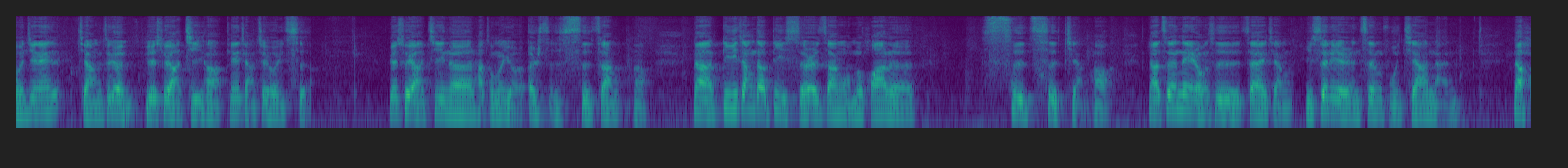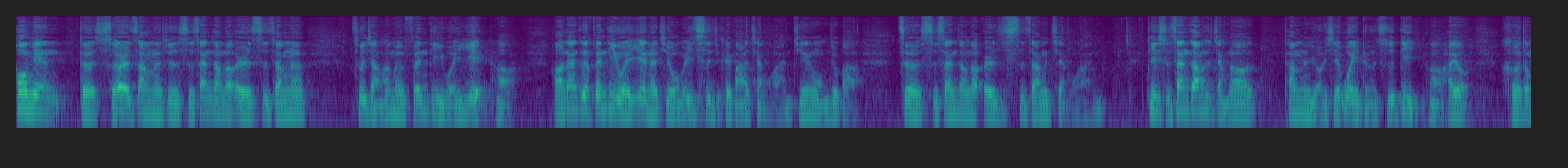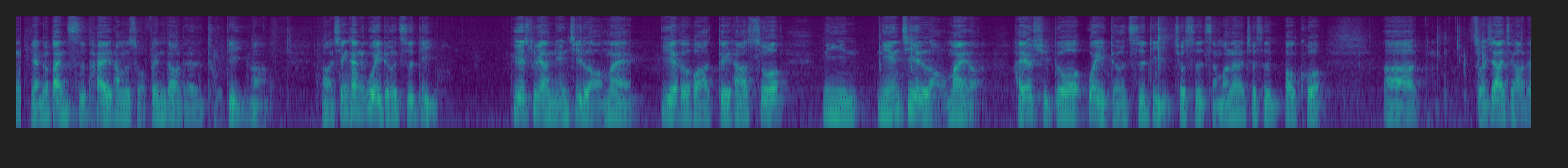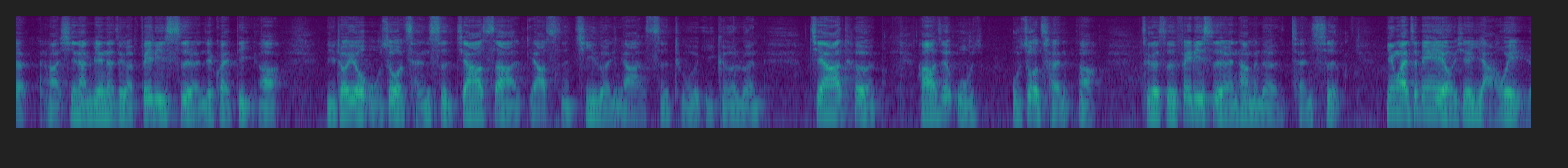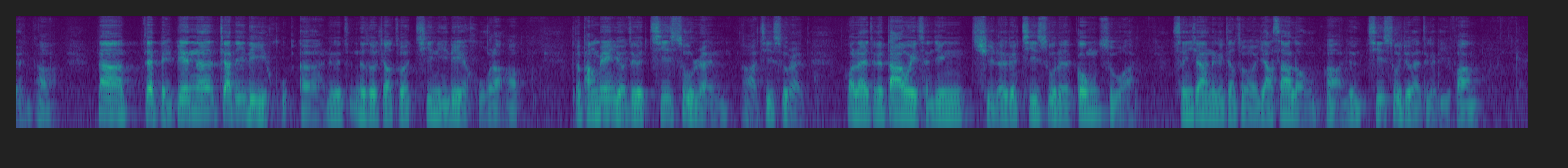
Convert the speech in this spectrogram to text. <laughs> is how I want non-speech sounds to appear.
我们今天讲这个《约书亚记》哈，今天讲最后一次。《约书亚记》呢，它总共有二十四章啊。那第一章到第十二章，我们花了四次讲哈。那这个内容是在讲以色列人征服迦南。那后面的十二章呢，就是十三章到二十四章呢，就讲他们分地为业哈。好，那这个分地为业呢，其实我们一次就可以把它讲完。今天我们就把这十三章到二十四章讲完。第十三章是讲到他们有一些未得之地啊，还有。河东两个半支派，他们所分到的土地啊，啊，先看未得之地。约书亚年纪老迈，耶和华对他说：“你年纪老迈了，还有许多未得之地，就是什么呢？就是包括啊左下角的啊西南边的这个非利士人这块地啊，里头有五座城市：加萨、雅什基伦、雅什图、以格伦、加特。好，这五五座城啊，这个是菲利士人他们的城市。”另外这边也有一些雅卫人啊，那在北边呢，加利利湖，呃，那个那时候叫做基尼列湖了啊，它旁边有这个基素人啊，基素人。后来这个大卫曾经娶了一个基素的公主啊，生下那个叫做亚沙龙啊，就基素就在这个地方。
